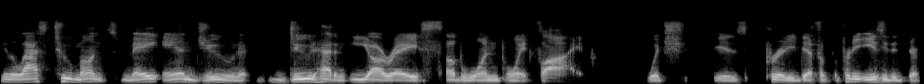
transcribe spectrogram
Know, the last two months, May and June, dude had an ERA sub 1.5, which is pretty difficult, pretty easy to do,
